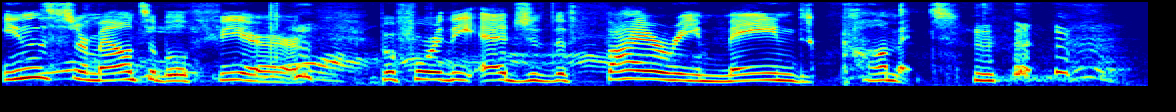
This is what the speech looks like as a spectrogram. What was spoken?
insurmountable fear before the edge of the fiery maned comet.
